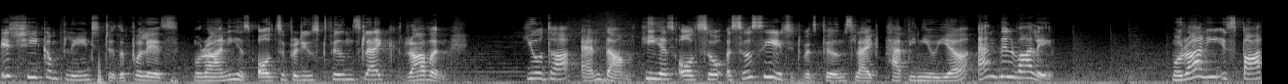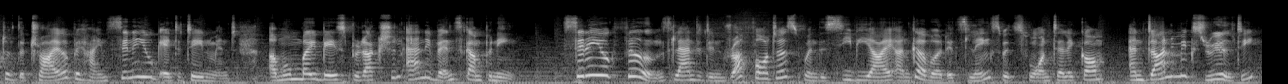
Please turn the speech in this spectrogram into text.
if she complained to the police. Morani has also produced films like Ravan, Yodha and Dum. He has also associated with films like Happy New Year and Dilwale. Morani is part of the trio behind Cineyug Entertainment, a Mumbai-based production and events company. Cineyug Films landed in rough waters when the CBI uncovered its links with Swan Telecom and Dynamix Realty,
